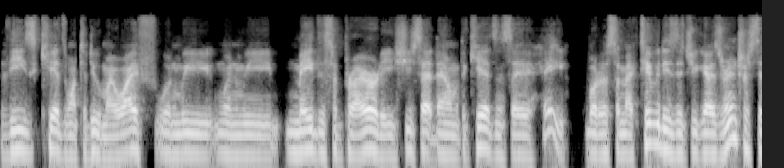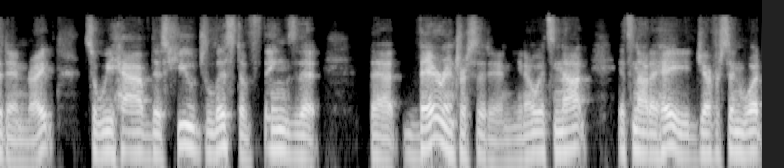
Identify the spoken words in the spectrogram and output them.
these kids want to do. My wife when we when we made this a priority she sat down with the kids and say hey what are some activities that you guys are interested in? Right? So we have this huge list of things that that they're interested in you know? It's not it's not a hey jefferson what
